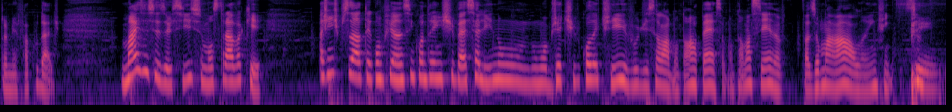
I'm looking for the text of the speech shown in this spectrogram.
da minha faculdade. Mas esse exercício mostrava que a gente precisava ter confiança enquanto a gente estivesse ali num, num objetivo coletivo de, sei lá, montar uma peça, montar uma cena, fazer uma aula, enfim. Sim.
